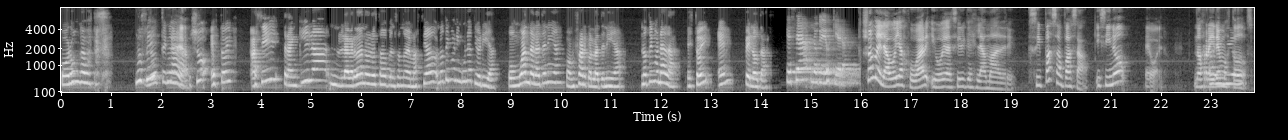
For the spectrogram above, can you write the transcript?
poronga va a pasar. No sé. No tengo nada. idea. Yo estoy así, tranquila. La verdad no lo he estado pensando demasiado. No tengo ninguna teoría. Con Wanda la tenía, con Falcon la tenía. No tengo nada. Estoy en pelotas. Que sea lo que Dios quiera. Yo me la voy a jugar y voy a decir que es la madre. Si pasa, pasa. Y si no, eh, bueno. Nos reiremos todos.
